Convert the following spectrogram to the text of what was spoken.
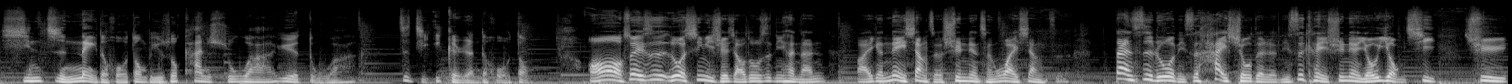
心智内的活动，比如说看书啊、阅读啊，自己一个人的活动。哦，所以是如果心理学角度是你很难把一个内向者训练成外向者。但是如果你是害羞的人，你是可以训练有勇气去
